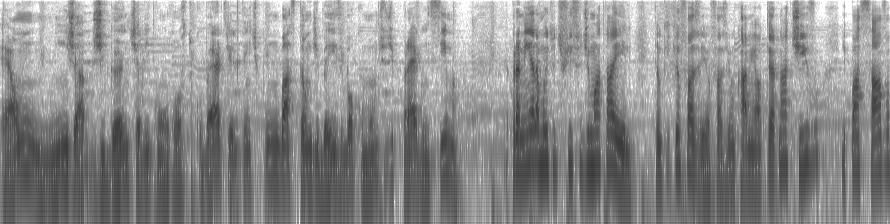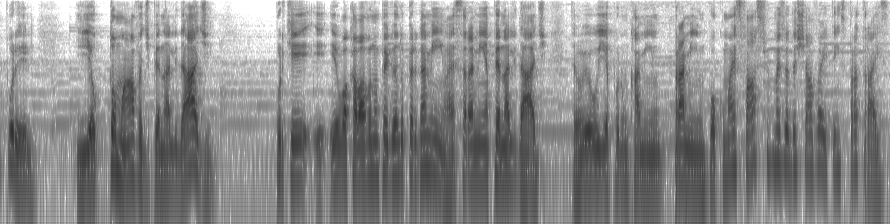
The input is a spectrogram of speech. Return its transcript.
é um ninja gigante ali com o rosto coberto e ele tem tipo um bastão de beisebol com um monte de prego em cima. Para mim era muito difícil de matar ele. Então o que, que eu fazia? Eu fazia um caminho alternativo e passava por ele. E eu tomava de penalidade porque eu acabava não pegando o pergaminho, essa era a minha penalidade. Então eu ia por um caminho para mim um pouco mais fácil, mas eu deixava itens para trás.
